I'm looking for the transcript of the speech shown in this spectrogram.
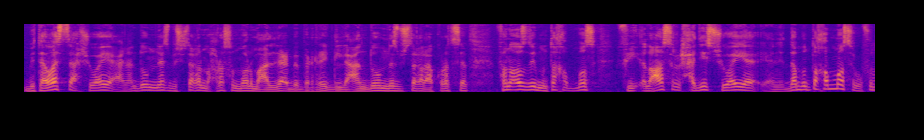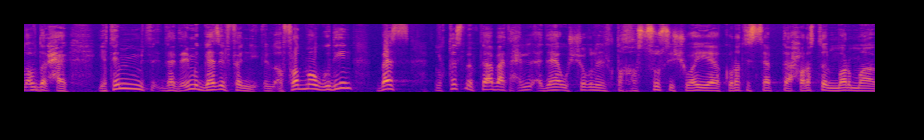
بتوسع شوية. يعني عندهم ناس بتشتغل مع حراس المرمى على اللعب بالرجل عندهم ناس بتشتغل على كرات السلة. فأنا قصدي منتخب مصر في العصر الحديث شوية يعني ده منتخب مصر المفروض أفضل حاجة. يتم تدعيم الجهاز الفني الأفراد موجودين بس القسم بتاع بقى تحليل الاداء والشغل التخصصي شوية كرات الثابتة حراسة المرمى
